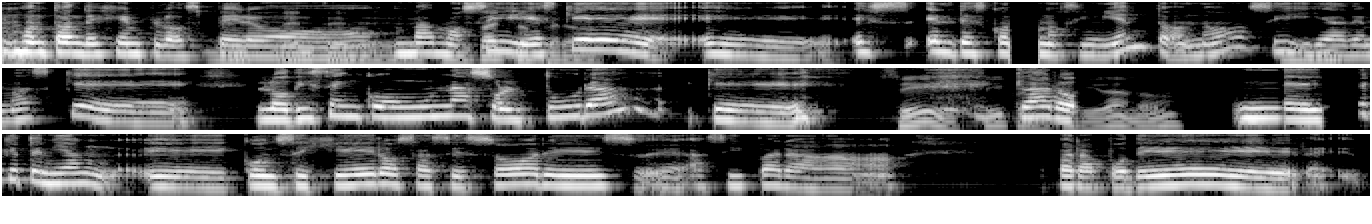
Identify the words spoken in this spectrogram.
un montón de ejemplos, pero lentes de- de vamos, sí, es pero- que eh, es el desconocimiento, ¿no? Sí, y además que lo dicen con una soltura que Sí, Claro. eh, yo sé que tenían eh, consejeros, asesores, así para, para poder,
